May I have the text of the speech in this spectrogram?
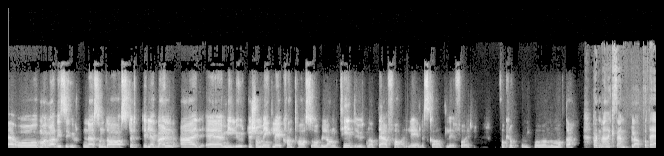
Eh, og mange av disse urtene som da støtter leveren, er eh, milde urter som egentlig kan tas over lang tid uten at det er farlig eller skadelig for, for kroppen på noen måte. Har du noen eksempler på det?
